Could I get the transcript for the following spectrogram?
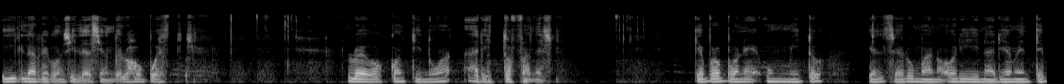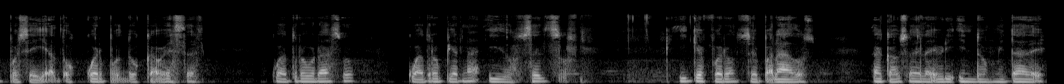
y la reconciliación de los opuestos. Luego continúa Aristófanes, que propone un mito que el ser humano originariamente poseía dos cuerpos, dos cabezas, cuatro brazos, cuatro piernas y dos sexos, y que fueron separados a causa de la indomitade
